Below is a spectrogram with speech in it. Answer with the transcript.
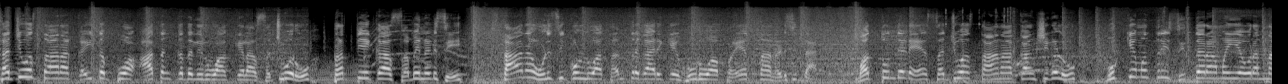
ಸಚಿವ ಸ್ಥಾನ ಕೈತಪ್ಪುವ ಆತಂಕದಲ್ಲಿರುವ ಕೆಲ ಸಚಿವರು ಪ್ರತ್ಯೇಕ ಸಭೆ ನಡೆಸಿ ಸ್ಥಾನ ಉಳಿಸಿಕೊಳ್ಳುವ ತಂತ್ರಗಾರಿಕೆ ಹೂಡುವ ಪ್ರಯತ್ನ ನಡೆಸಿದ್ದಾರೆ. ಮತ್ತೊಂದೆಡೆ ಸಚಿವ ಸ್ಥಾನಾಕಾಂಕ್ಷಿಗಳು ಮುಖ್ಯಮಂತ್ರಿ ಸಿದ್ದರಾಮಯ್ಯ ಅವರನ್ನ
